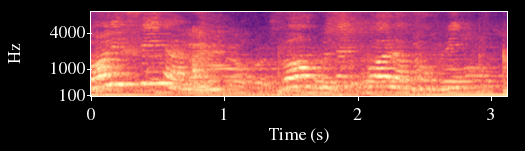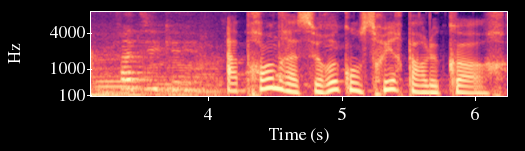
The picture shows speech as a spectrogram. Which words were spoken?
Bon les filles, bon vous êtes quoi là aujourd'hui Fatiguée. Apprendre à se reconstruire par le corps.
